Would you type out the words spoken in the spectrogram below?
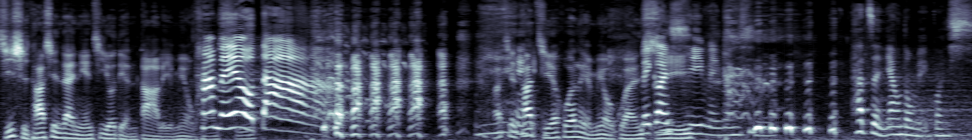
即使他现在年纪有点大了，也没有关系他没有，大，而且他结婚了也没有关系，没关。系，没关系，他怎样都没关系，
